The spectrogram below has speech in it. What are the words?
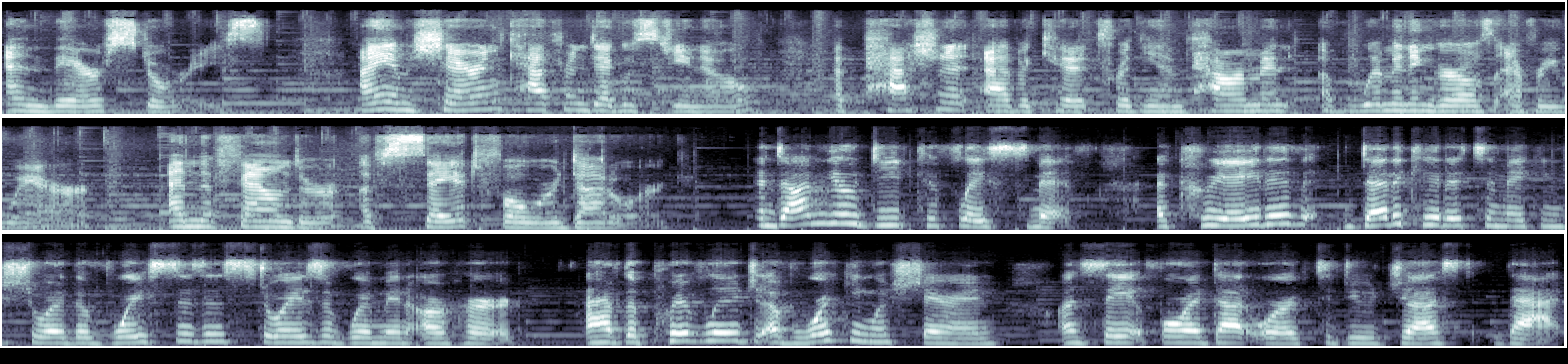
and their stories. I am Sharon Kathryn D'Agostino, a passionate advocate for the empowerment of women and girls everywhere, and the founder of sayitforward.org. And I'm Yodit Kiflay Smith, a creative dedicated to making sure the voices and stories of women are heard. I have the privilege of working with Sharon on sayitforward.org to do just that.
